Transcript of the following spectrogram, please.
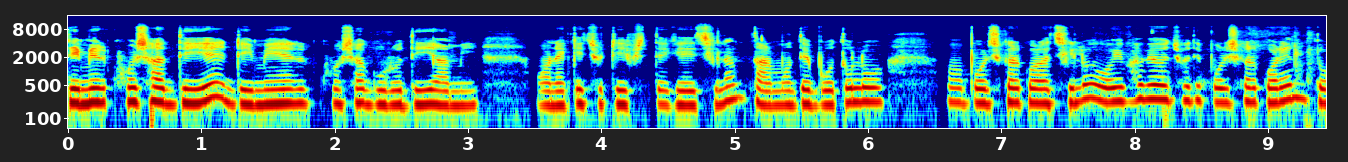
ডিমের খোসা দিয়ে, ডিমের খোসা গুঁড়ো দিয়ে আমি অনেক কিছু টিপস দেখিয়েছিলাম। তার মধ্যে বোতলও পরিষ্কার করা ছিল। ওইভাবেও যদি পরিষ্কার করেন তো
